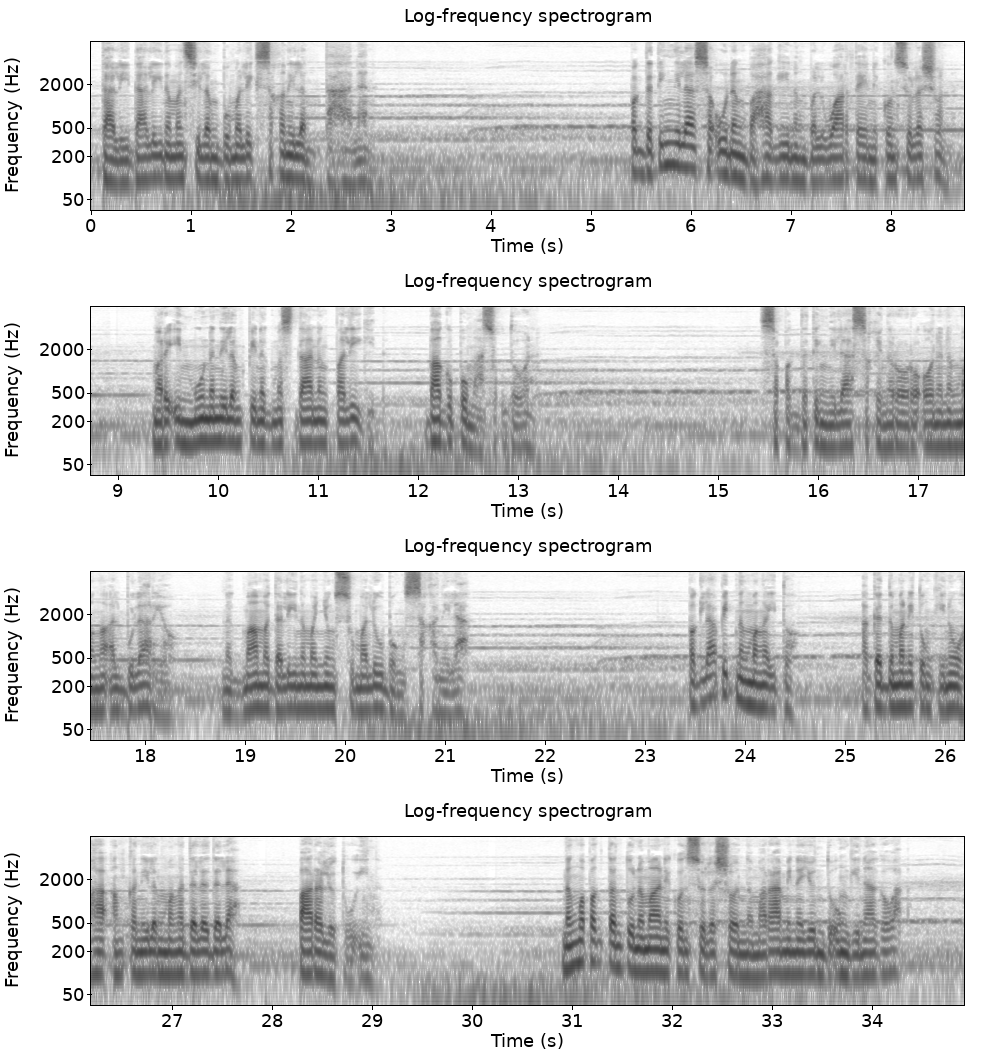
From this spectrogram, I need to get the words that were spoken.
dali-dali naman silang bumalik sa kanilang tahanan. Pagdating nila sa unang bahagi ng balwarte ni Konsolasyon, mariin muna nilang pinagmasdan ang paligid bago pumasok doon. Sa pagdating nila sa kinaroroonan ng mga albularyo, nagmamadali naman yung sumalubong sa kanila. Paglapit ng mga ito, agad naman itong kinuha ang kanilang mga daladala para lutuin. Nang mapagtanto naman ni Konsolasyon na marami na yun doong ginagawa,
